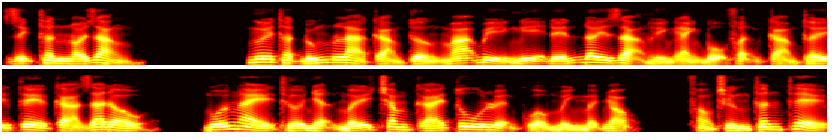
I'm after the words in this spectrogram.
Dịch thân nói rằng, ngươi thật đúng là cảm tưởng mã bỉ nghĩ đến đây dạng hình ảnh bộ phận cảm thấy tê cả ra đầu, mỗi ngày thừa nhận mấy trăm cái tu luyện của mình mệt nhọc, phỏng chừng thân thể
